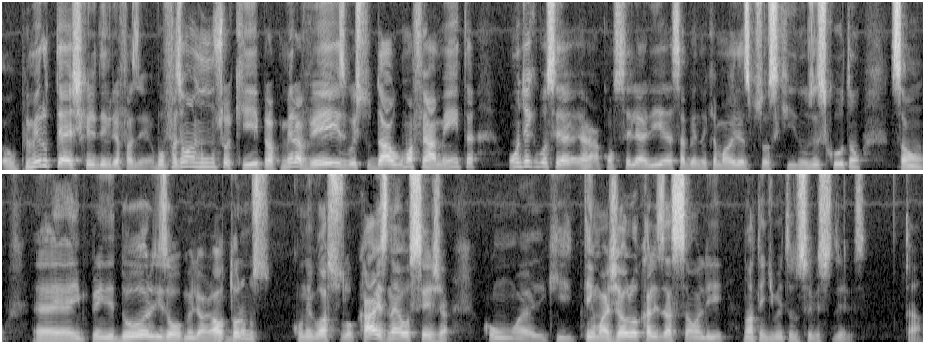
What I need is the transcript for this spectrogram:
o primeiro teste que ele deveria fazer? Eu vou fazer um anúncio aqui pela primeira vez, vou estudar alguma ferramenta. Onde é que você eh, aconselharia, sabendo que a maioria das pessoas que nos escutam são é, empreendedores, ou melhor, uhum. autônomos com negócios locais, né? Ou seja, com, é, que tem uma geolocalização ali no atendimento dos serviços deles. Tá.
